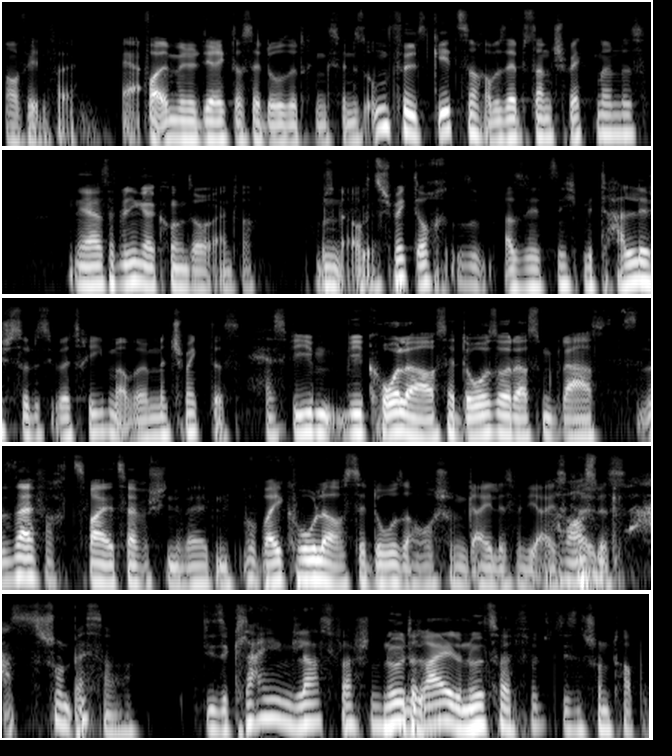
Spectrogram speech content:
auf jeden Fall. Ja. Vor allem, wenn du direkt aus der Dose trinkst. Wenn du es umfüllst, geht's noch, aber selbst dann schmeckt man das. Ja, es hat weniger Kohlensäure einfach. Und das auch, es schmeckt auch, so, also jetzt nicht metallisch, so das übertrieben, aber man schmeckt das. Es ist wie, wie Cola aus der Dose oder aus dem Glas. Das sind einfach zwei, zwei verschiedene Welten. Wobei Cola aus der Dose auch schon geil ist, wenn die Aber aus eiskalt dem ist. Glas ist schon besser. Diese kleinen Glasflaschen. 03 und 025, die sind schon top.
